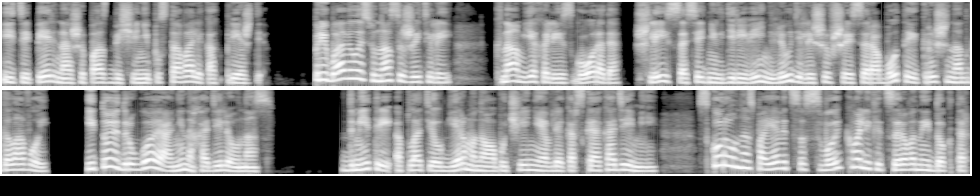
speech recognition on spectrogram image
и теперь наши пастбища не пустовали, как прежде. Прибавилось у нас и жителей. К нам ехали из города, шли из соседних деревень люди, лишившиеся работы и крыши над головой. И то, и другое они находили у нас. Дмитрий оплатил Герману обучение в лекарской академии. Скоро у нас появится свой квалифицированный доктор.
